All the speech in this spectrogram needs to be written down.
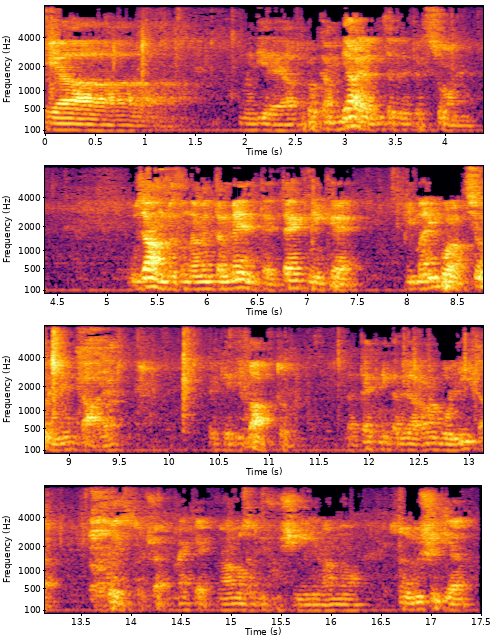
e a, dire, a proprio cambiare la vita delle persone, usando fondamentalmente tecniche di manipolazione mentale, perché di fatto la tecnica della rana bollita è questo, cioè non è che non hanno usato i fucili, non hanno, sono riusciti a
